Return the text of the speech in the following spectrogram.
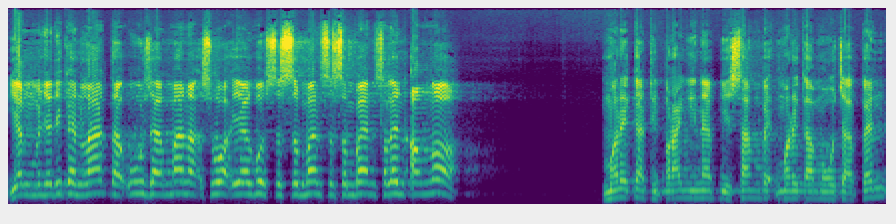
yang menjadikan lata, uza, mana, suwa, yagus, sesembahan-sesembahan selain Allah mereka diperangi Nabi sampai mereka mengucapkan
